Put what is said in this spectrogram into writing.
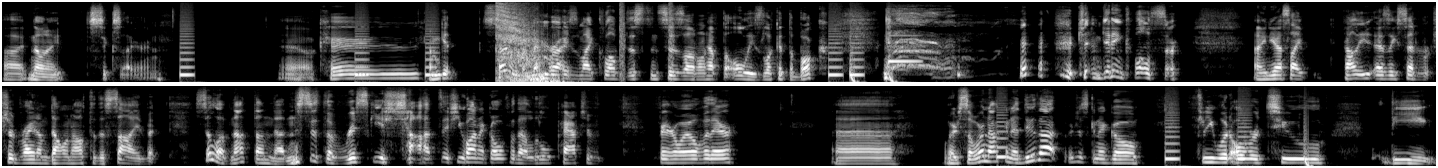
Five, no, no, six iron. Okay, I'm get starting to memorize my club distances. I don't have to always look at the book. I'm getting closer. I mean, yes, I probably, as I said, should write them down out to the side, but still have not done that. And this is the riskiest shot if you want to go for that little patch of fairway over there. Uh, so we're not going to do that. We're just going to go three wood over to the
